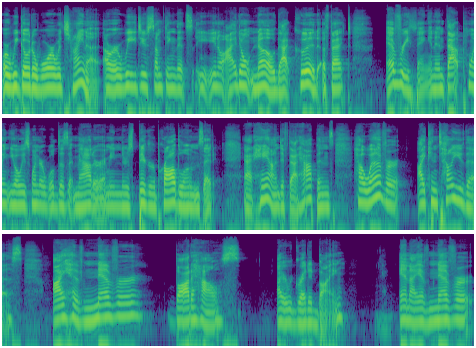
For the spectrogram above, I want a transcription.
or we go to war with China or we do something that's, you know, I don't know that could affect everything. And at that point, you always wonder, well, does it matter? I mean, there's bigger problems at, at hand if that happens. However, I can tell you this I have never bought a house I regretted buying. And I have never,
